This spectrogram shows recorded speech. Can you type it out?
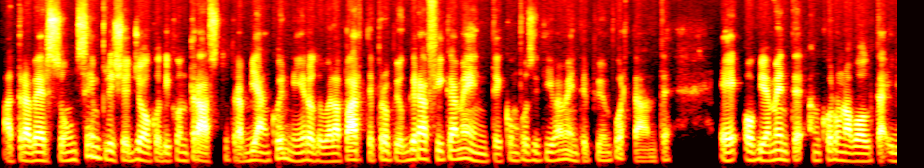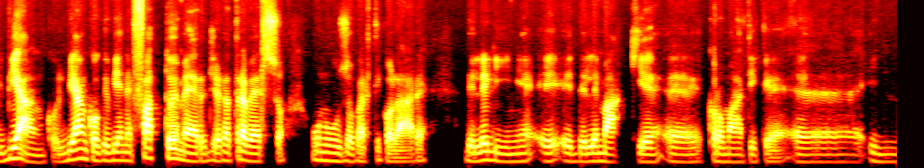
attraverso un semplice gioco di contrasto tra bianco e nero, dove la parte proprio graficamente e compositivamente più importante è ovviamente ancora una volta il bianco, il bianco che viene fatto emergere attraverso un uso particolare delle linee e, e delle macchie eh, cromatiche eh, in,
